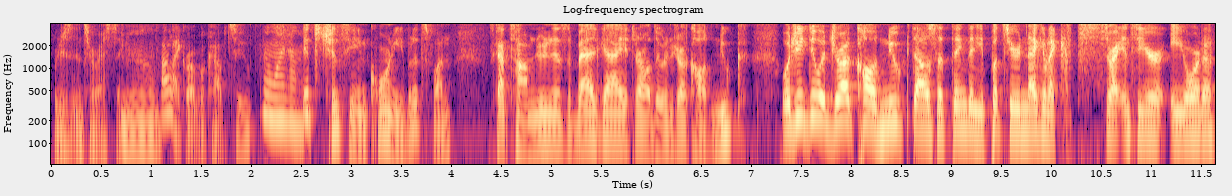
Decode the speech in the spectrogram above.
which is interesting. I like RoboCop 2. why not? It's chintzy and corny, but it's fun. It's got Tom Noonan as a bad guy. They're all doing a drug called Nuke. Would you do a drug called Nuke? That was the thing that you put to your neck and like right into your aorta.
